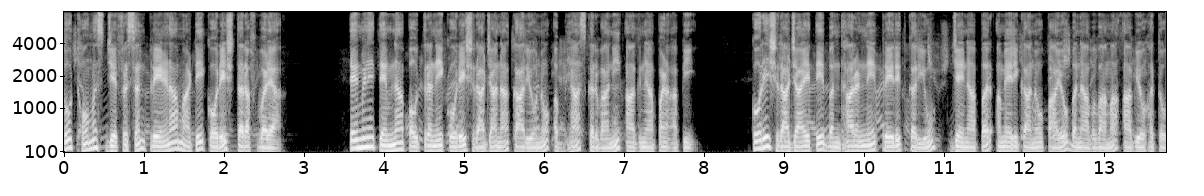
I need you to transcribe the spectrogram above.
તો થોમસ જેફરસન પ્રેરણા માટે કોરેશ તરફ વળ્યા. તેમણે તેમના પૌત્રને કોરેશ રાજાના કાર્યોનો અભ્યાસ કરવાની આજ્ઞા પણ આપી. કોરેશ રાજાએ તે બંધારણને પ્રેરિત કર્યું, જેના પર અમેરિકાનો પાયો બનાવવામાં આવ્યો હતો.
